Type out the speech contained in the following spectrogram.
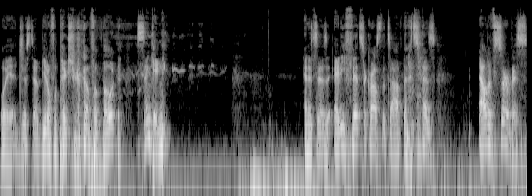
boy, just a beautiful picture of a boat sinking. And it says Eddie Fitz across the top. Then it says out of service,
